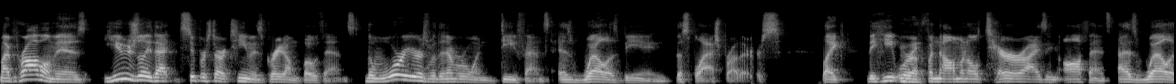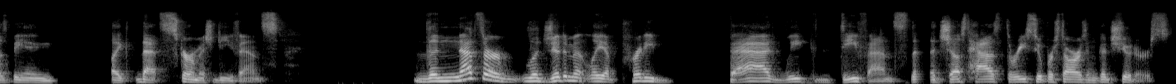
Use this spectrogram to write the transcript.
My problem is usually that superstar team is great on both ends. The Warriors were the number one defense as well as being the Splash Brothers. Like the Heat were a mm-hmm. phenomenal terrorizing offense as well as being like that skirmish defense. The Nets are legitimately a pretty bad, weak defense that just has three superstars and good shooters.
